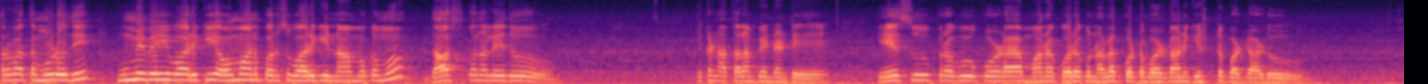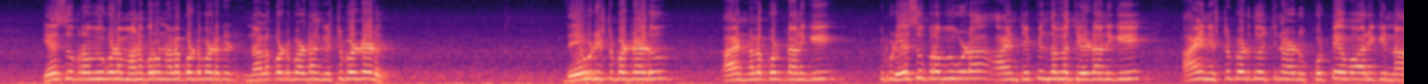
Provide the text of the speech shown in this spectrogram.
తర్వాత మూడోది ఉమ్మి వేయి వారికి అవమానపరుచు వారికి నా ముఖము దాచుకొనలేదు. ఇక్కడ నా తలంపు ఏంటంటే యేసు ప్రభు కూడా మన కొరకు నలగొట్టబడడానికి ఇష్టపడ్డాడు. యేసు ప్రభు కూడా మన కొరకు నలగొట్టబడ నలగొట్టబడడానికి ఇష్టపడ్డాడు. దేవుడు ఇష్టపడ్డాడు ఆయన నలగొట్టడానికి. ఇప్పుడు యేసు ప్రభు కూడా ఆయన చెప్పిందల్లా చేయడానికి ఆయన ఇష్టపడుతూ వచ్చినాడు కొట్టేవారికి నా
